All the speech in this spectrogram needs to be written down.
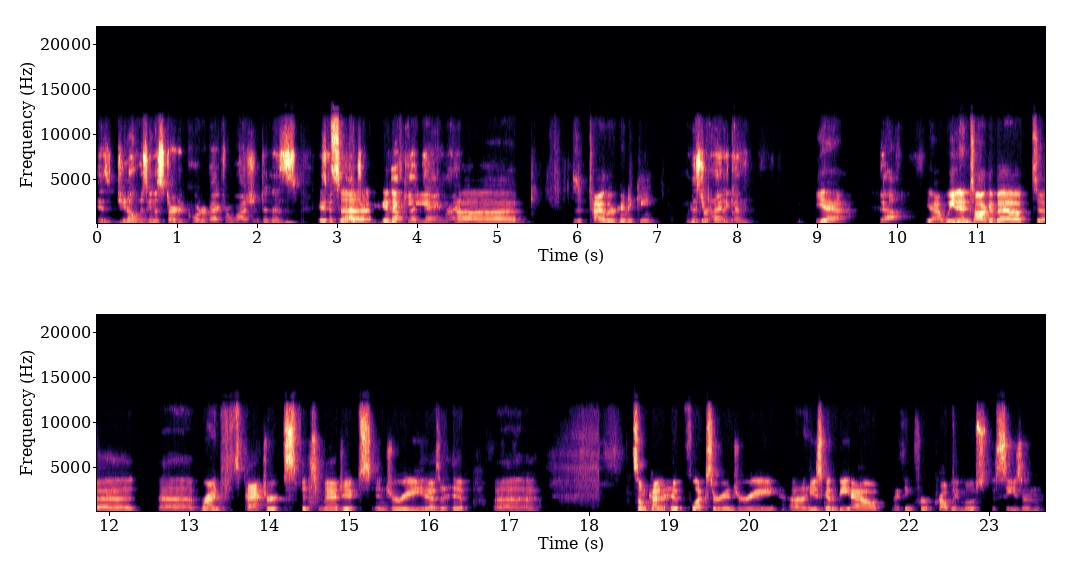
is do you know who's going to start at quarterback for Washington? Is It's uh, that game, right? uh, is it Tyler Heinicke? Mr. Heineken? Yeah, Yeah, yeah. We didn't talk about uh, uh, Ryan Fitzpatrick's Fitzmagic's injury. He has a hip, uh, some kind of hip flexor injury. Uh, he's going to be out, I think, for probably most of the season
